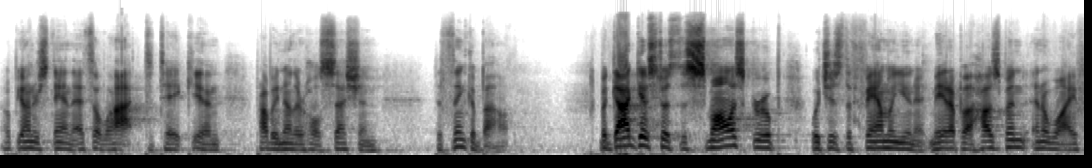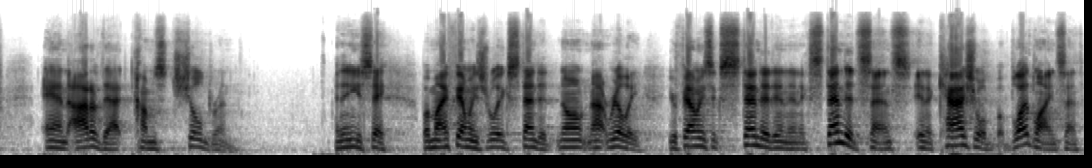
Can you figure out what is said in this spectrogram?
I hope you understand that. It's a lot to take in, probably another whole session to think about. But God gives to us the smallest group, which is the family unit, made up of a husband and a wife, and out of that comes children. And then you say, but my family's really extended. No, not really. Your family's extended in an extended sense, in a casual bloodline sense,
